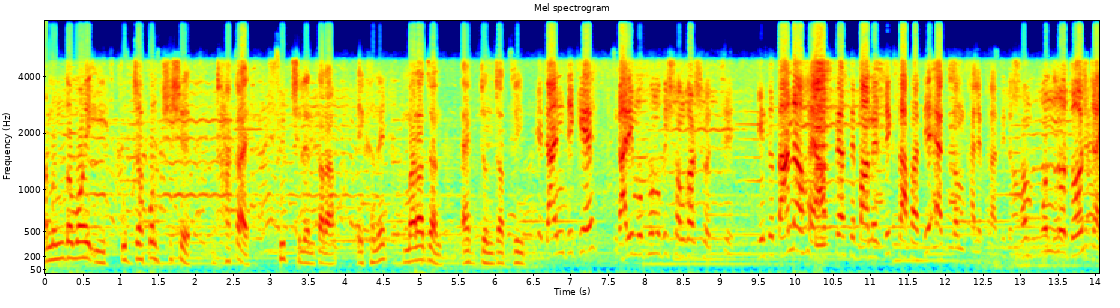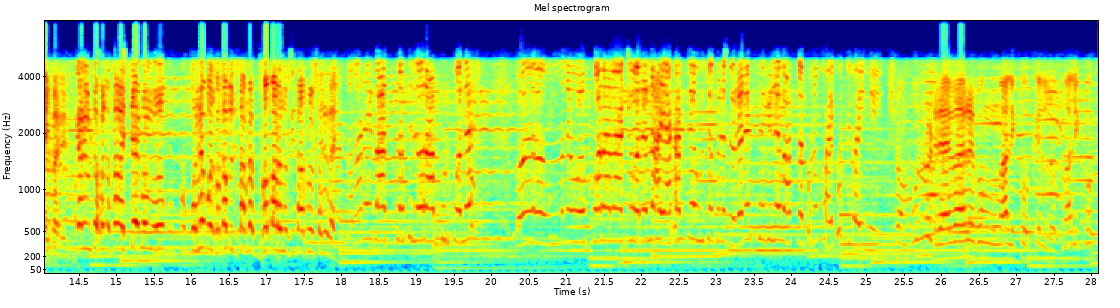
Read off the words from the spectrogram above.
আনন্দময় ঈদ উদযাপন শেষে ঢাকায় ফিরছিলেন তারা। এখানে মারা যান একজন যাত্রী। ডান দিকে গাড়ি মুখোমুখি সংঘর্ষ হচ্ছে। কিন্তু তা না হয় আস্তে আস্তে বামের দিক চাপা দিয়ে একদম খালে ফেলা দিল। সম্পূর্ণ দোষ ড্রাইভারের। গাড়ি উল্টো পাল্টা চালাচ্ছে এবং ফোনে কথা বলছে। আমরা সব বাড়ানো তারপর সঙ্গে যাই আমার এই বাচ্চা ছিল আব্বুর কোলে ও মানে ও পড়ার আগে ওরে লাই হাতে উঁচু করে ধরে রেখেছে বলে বাচ্চার কোনো ক্ষয়ক্ষতি হয়নি। সম্পূর্ণ ড্রাইভার এবং মালিক পক্ষের লোক। মালিক পক্ষ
